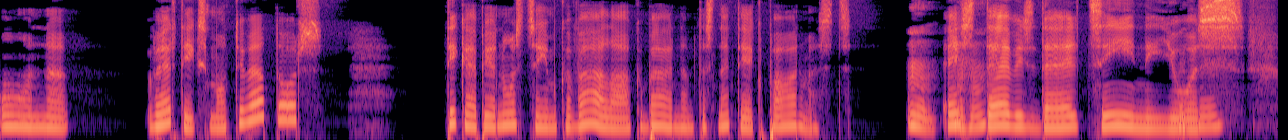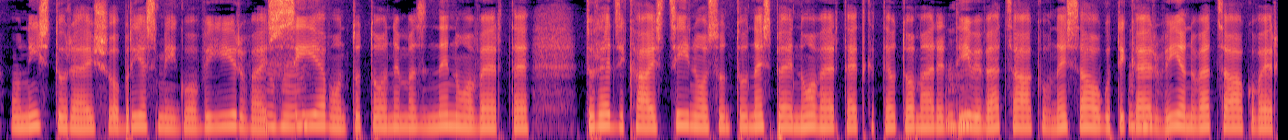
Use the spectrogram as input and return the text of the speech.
un uh, vērtīgs motivators tikai pie nosacījuma, ka vēlāk bērnam tas netiek pārmests. Mm, es mm -hmm. tevis dēļ cīnījos. Mm -hmm un izturēju šo briesmīgo vīru vai mm -hmm. sievu, un tu to nemaz nenovērtē. Tu redzi, kā es cīnos, un tu nespēji novērtēt, ka tev tomēr ir mm -hmm. divi vecāki, un es augu tikai mm -hmm. ar vienu vecāku vai ar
